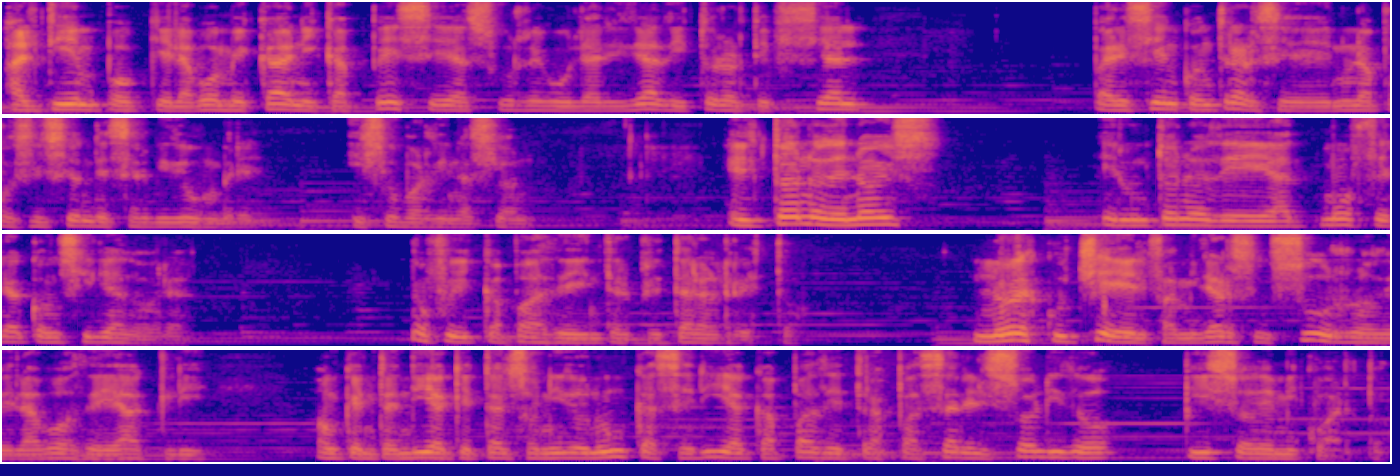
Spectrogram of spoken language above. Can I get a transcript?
al tiempo que la voz mecánica, pese a su regularidad y tono artificial, parecía encontrarse en una posición de servidumbre y subordinación. El tono de Noise era un tono de atmósfera conciliadora. No fui capaz de interpretar al resto. No escuché el familiar susurro de la voz de Ackley, aunque entendía que tal sonido nunca sería capaz de traspasar el sólido piso de mi cuarto.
